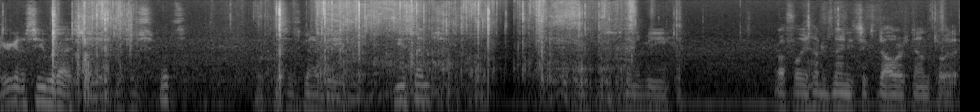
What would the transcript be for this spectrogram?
you're going to see what I see. If this is, whoops, if this is to be decent, this is to be roughly $196 down the toilet.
